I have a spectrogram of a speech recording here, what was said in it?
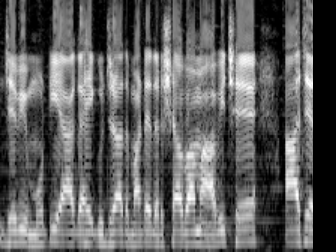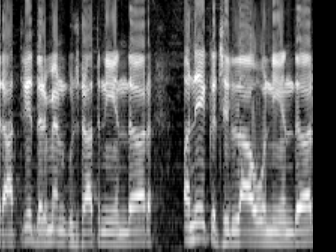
જેવી મોટી આગાહી ગુજરાત માટે દર્શાવવામાં આવી છે. આજે રાત્રિ દરમિયાન ગુજરાતની અંદર અનેક જિલ્લાઓની અંદર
